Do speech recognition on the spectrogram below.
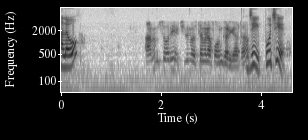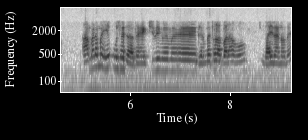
हेलो हाँ मैम सॉरी एक्चुअली मैं उस टाइम मेरा फ़ोन कर गया था। जी पूछिए। हाँ मैडम मैं ये पूछना चाहता था एक्चुअली मैं मैं घर में थोड़ा बड़ा हूँ भाई बहनों में।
